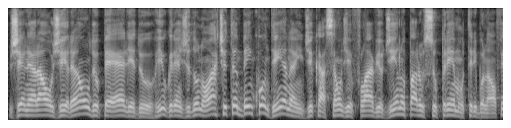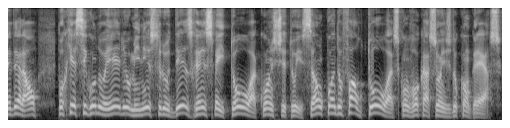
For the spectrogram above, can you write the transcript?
General Girão, do PL do Rio Grande do Norte, também condena a indicação de Flávio Dino para o Supremo Tribunal Federal, porque, segundo ele, o ministro desrespeitou a Constituição quando faltou às convocações do Congresso.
